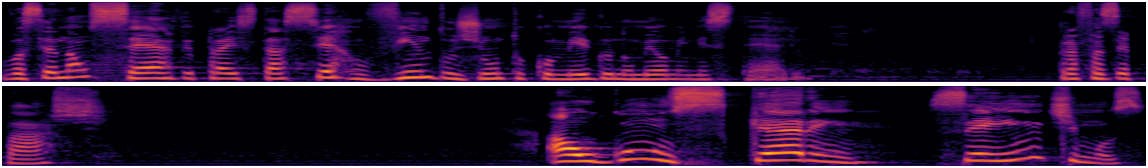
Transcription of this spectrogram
você não serve para estar servindo junto comigo no meu ministério, para fazer parte. Alguns querem ser íntimos,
